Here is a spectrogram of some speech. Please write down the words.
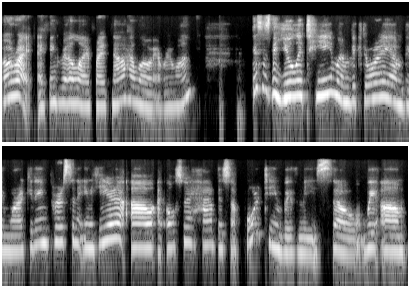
All right, I think we're live right now. Hello, everyone. This is the Yuli team. I'm Victoria. I'm the marketing person in here. Uh, I also have the support team with me. So we are um,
